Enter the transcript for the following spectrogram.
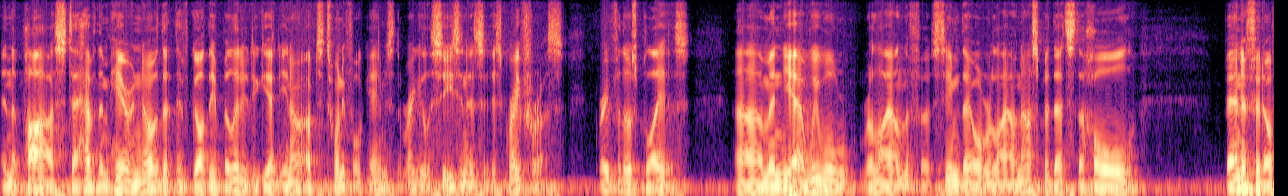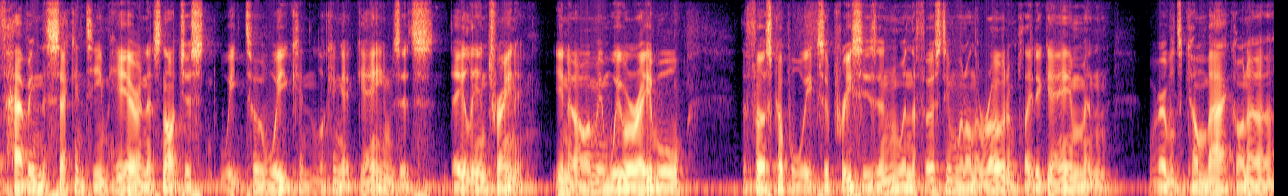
in the past to have them here and know that they've got the ability to get you know up to 24 games in the regular season is, is great for us great for those players. Um, and yeah we will rely on the first team. They will rely on us but that's the whole benefit of having the second team here. And it's not just week to week and looking at games. It's daily in training you know, I mean, we were able the first couple weeks of preseason when the first team went on the road and played a game, and we were able to come back on a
